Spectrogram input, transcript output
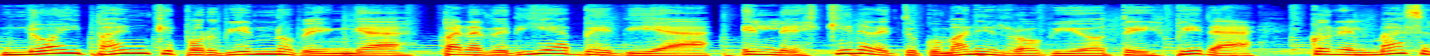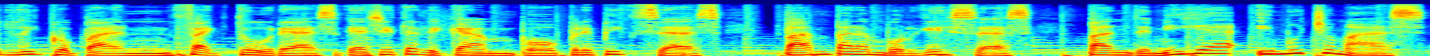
No hay pan que por bien no venga. Panadería Bedia, en la esquina de Tucumán y Robio, te espera con el más rico pan, facturas, galletas de campo, prepizzas, pan para hamburguesas, pan de miga y mucho más.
